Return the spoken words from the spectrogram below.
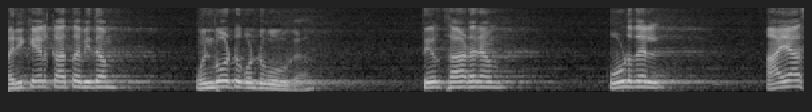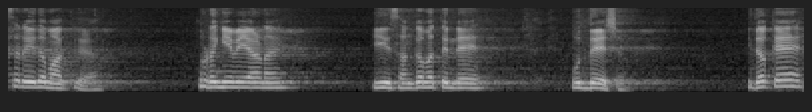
പരിക്കേൽക്കാത്ത വിധം മുൻപോട്ട് കൊണ്ടുപോവുക. തീർത്ഥാടനം കൂടുതൽ ആയാസരഹിതമാക്കുക തുടങ്ങിയവയാണ് ഈ സംഗമത്തിന്റെ ഉദ്ദേശം. ഇതൊക്കെ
